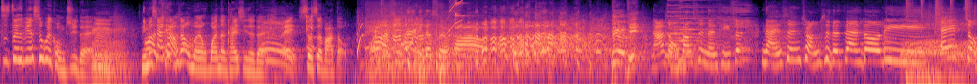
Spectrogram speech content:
这在这边是会恐惧的。嗯，你们现在看好像我们玩的很开心，对不对？哎，瑟瑟发抖。哇，期待你的水花哦。第二题，哪种方式能提升男生床事的战斗力？A. 重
